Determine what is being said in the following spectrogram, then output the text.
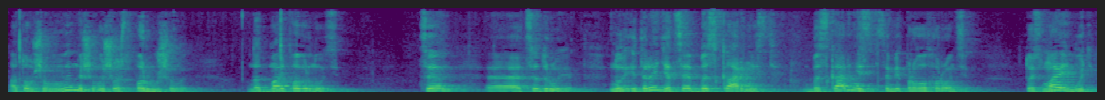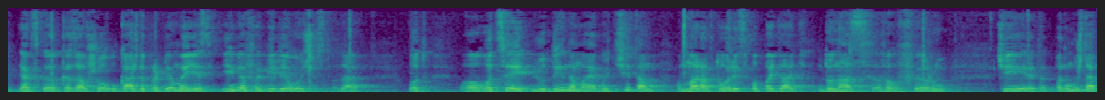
о тому, що ви винні, що ви щось порушили. Вона мають повернутися. Це, е, це друге. Ну і третє це безкарність. Безкарність самих правоохоронців. Тобто мають бути, як казав, що у кожної проблеми є ім'я, фамілія, отчество. Да? От оцей людина має бути чи там в мораторіс попадати до нас в ФРУ, чи этот. Тому що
